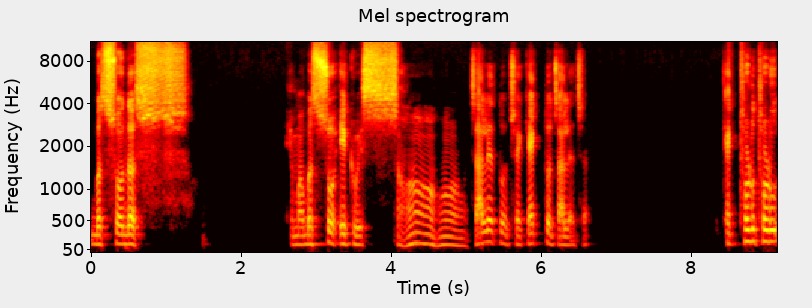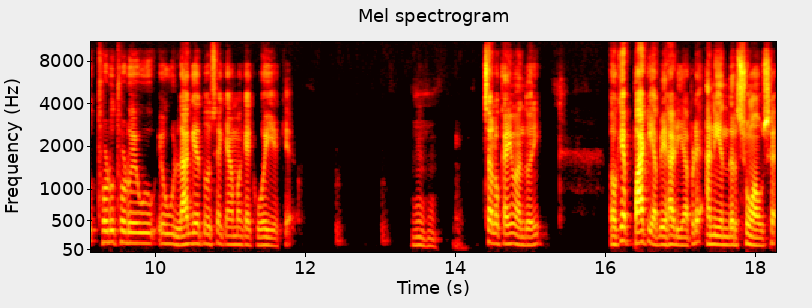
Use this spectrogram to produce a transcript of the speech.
બસો દસ. એમાં બસો એકવીસ. હા હા. ચાલે તો છે, ક્યાંક તો ચાલે છે. ક્યાંક થોડું થોડું થોડું થોડું એવું એવું લાગે તો છે કે આમાં કંઈક હોઈએ કે. ચલો, કઈ વાંધો નહીં. ઓકે પાટિયા બેહાડી આપણે. આની અંદર શું આવશે?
